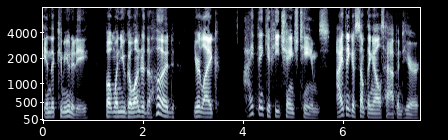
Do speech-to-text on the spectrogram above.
in the community, but when you go under the hood, you're like, I think if he changed teams, I think if something else happened here,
